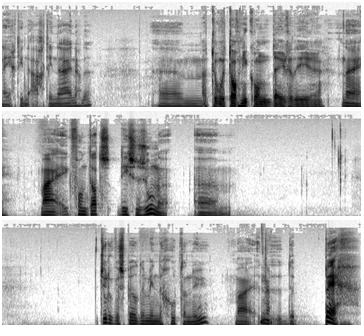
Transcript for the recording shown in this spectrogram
19e, 18e eindigden... Um, toen we toch niet konden degraderen. Nee, maar ik vond dat die seizoenen... Um, natuurlijk, we speelden minder goed dan nu. Maar de, de, pech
